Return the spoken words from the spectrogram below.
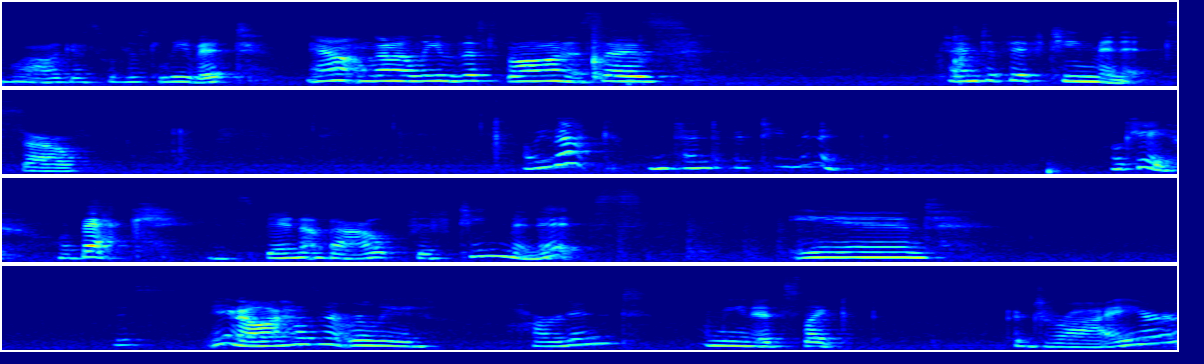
well, I guess we'll just leave it. Now I'm gonna leave this on. It says 10 to 15 minutes, so I'll be back in 10 to 15 minutes. Okay, we're back. It's been about 15 minutes and this, you know, it hasn't really hardened. I mean, it's like a drier,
